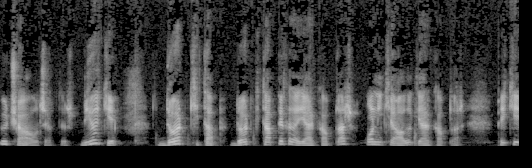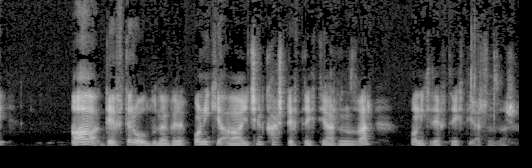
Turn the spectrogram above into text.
3A olacaktır. Diyor ki 4 kitap. 4 kitap ne kadar yer kaplar? 12A'lık yer kaplar. Peki A defter olduğuna göre 12A için kaç defter ihtiyacınız var? 12 defter ihtiyacınız var.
